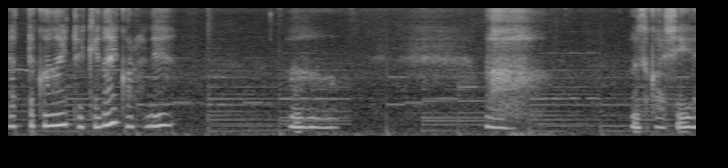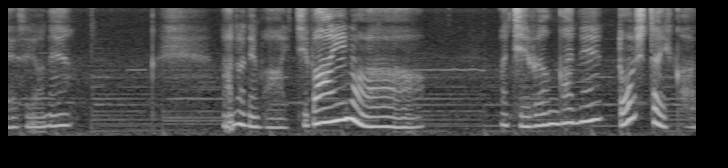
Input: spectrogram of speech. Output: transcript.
やっていかないといけないからね。うん。まあ、難しいですよね。なのでまあ一番いいのは、まあ、自分がね、どうしたいかっ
